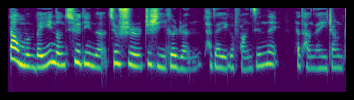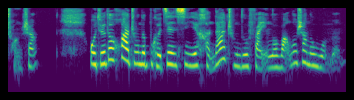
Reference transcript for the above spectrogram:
但我们唯一能确定的就是，这是一个人，他在一个房间内，他躺在一张床上。我觉得画中的不可见性也很大程度反映了网络上的我们。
